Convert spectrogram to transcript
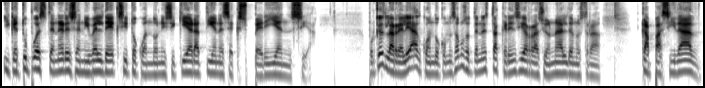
Y que tú puedes tener ese nivel de éxito cuando ni siquiera tienes experiencia. Porque es la realidad, cuando comenzamos a tener esta creencia racional de nuestra capacidad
